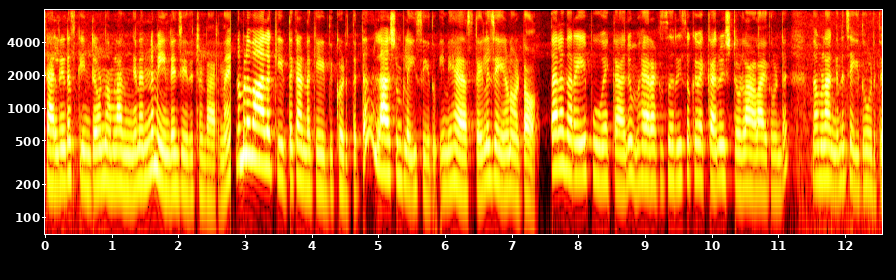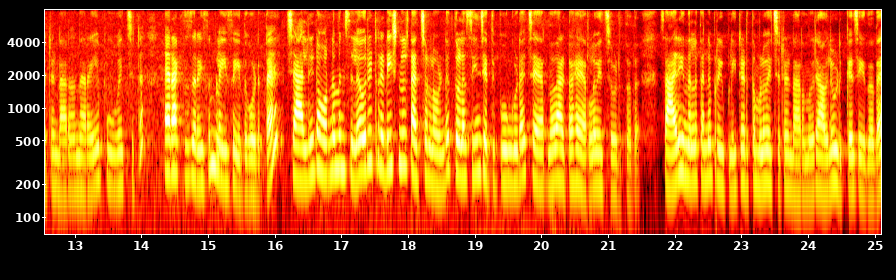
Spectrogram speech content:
ശാലിനിയുടെ സ്കിൻ ടോൺ നമ്മൾ അങ്ങനെ തന്നെ മെയിന്റെയിൻ ചെയ്തിട്ടുണ്ടായിരുന്നേ. നമ്മൾ വാലൊക്കെ ഇട്ട് കണ്ണൊക്കെ എഴുതി കൊടുത്തിട്ട് ലാഷും പ്ലേസ് ചെയ്തു. ഇനി ഹെയർ സ്റ്റൈൽ ചെയ്യണം കേട്ടോ. തല നിറയെ പൂ വെക്കാനും ഹെയർ ആക്സസറീസ് ഒക്കെ വെക്കാനും ഇഷ്ടമുള്ള ആളായതുകൊണ്ട് നമ്മൾ അങ്ങനെ ചെയ്തു കൊടുത്തിട്ടുണ്ടായിരുന്നു. നിറയെ പൂ വെച്ചിട്ട് ഹെയർ ആക്സസറീസും പ്ലേസ് ചെയ്ത് കൊടുത്തേ. ശാലിനിയുടെ ഓർണമെന്റ്സിൽ ഒരു ട്രഡീഷണൽ ടച്ച് ഉള്ളതുകൊണ്ട് തുളസിയും ചെത്തിപ്പൂവും കൂടെ ചേർന്നതാട്ടോ ഹെയറിൽ വെച്ച് കൊടുത്തത്. സാരി ഇന്നലെ തന്നെ പ്രീപ്ലീറ്റ് എടുത്ത് നമ്മൾ വെച്ചിട്ടുണ്ടായിരുന്നു രാവിലെ ഉടുക്കുക ചെയ്തത്.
